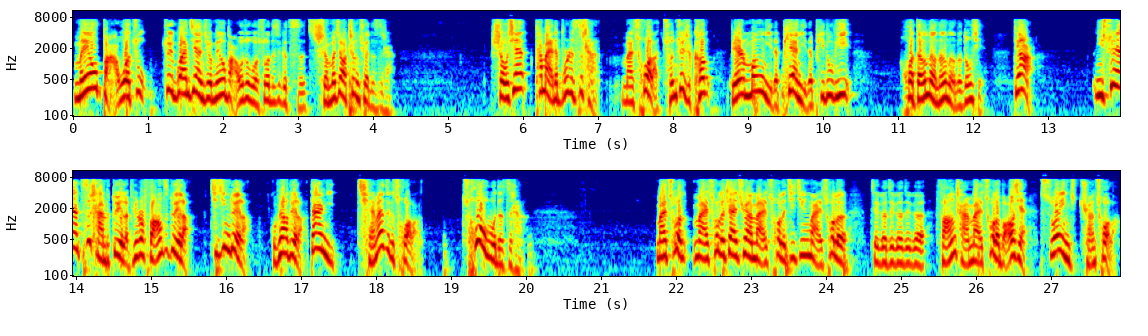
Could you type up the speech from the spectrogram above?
没有把握住，最关键就没有把握住我说的这个词，什么叫正确的资产？首先，他买的不是资产，买错了，纯粹是坑，别人蒙你的、骗你的 P to P 或等等等等的东西。第二，你虽然资产对了，比如说房子对了，基金对了，股票对了，但是你前面这个错了，错误的资产。买错买错了债券，买错了基金，买错了这个这个这个房产，买错了保险，所以你全错了。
